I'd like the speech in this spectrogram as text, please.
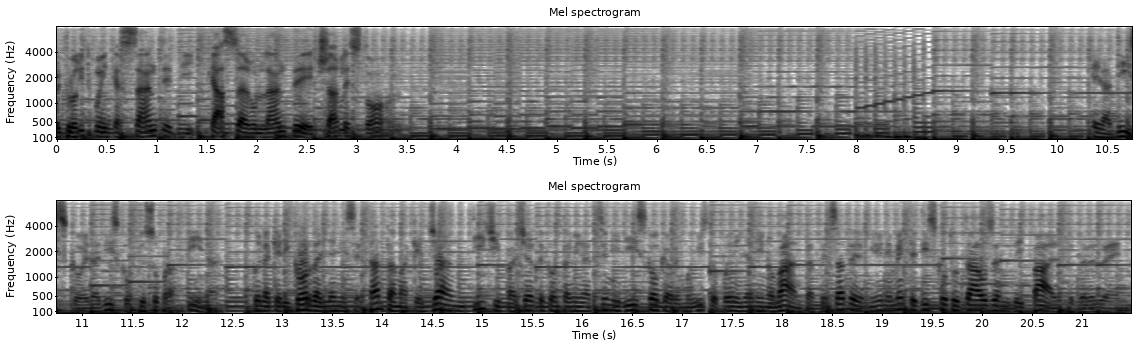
Quel tuo ritmo incassante di cassa rullante e Charleston. E la disco, è la disco più sopraffina, quella che ricorda gli anni 70 ma che già anticipa certe contaminazioni disco che avremmo visto poi negli anni 90. Pensate, mi viene in mente Disco 2000 dei Pulp per esempio.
